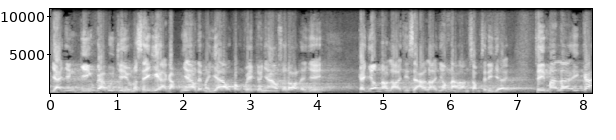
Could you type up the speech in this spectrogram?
và nhân viên của ca buổi chiều nó sẽ ra gặp nhau để mà giao công việc cho nhau. Sau đó là gì? Cái nhóm nào lợi thì sẽ ở lại, nhóm nào làm xong sẽ đi về. Thì malaika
